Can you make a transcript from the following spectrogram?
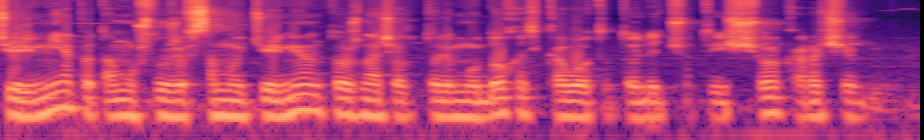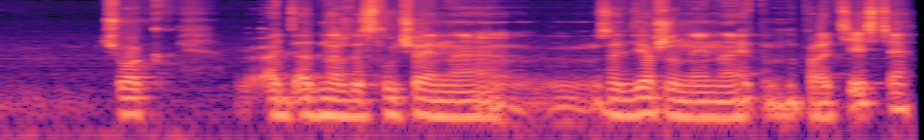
тюрьме, потому что уже в самой тюрьме он тоже начал то ли мудохать кого-то, то ли что-то еще, короче, чувак однажды случайно задержанный на этом на протесте,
